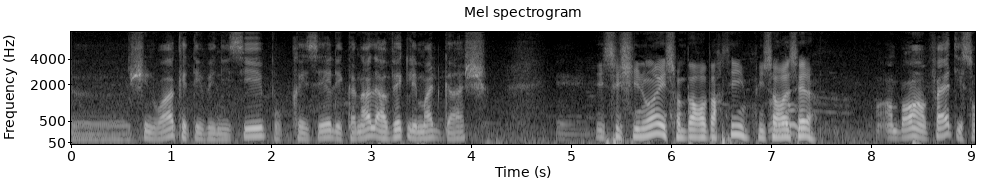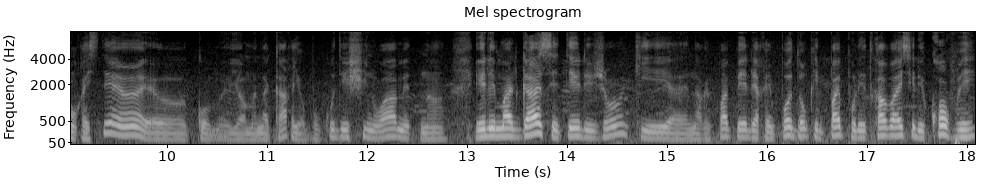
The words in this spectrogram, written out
euh, Chinois qui étaient venus ici pour creuser les canaux avec les malgaches. Et ces Chinois, ils ne sont pas repartis, ils sont restés là Bon, en fait, ils sont restés. Hein, euh, comme il y a Manakar, il y a beaucoup de Chinois maintenant. Et les Malgaches, c'était les gens qui euh, n'arrivent pas à payer les impôts, donc ils payent pour les travail, c'est les corvées.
